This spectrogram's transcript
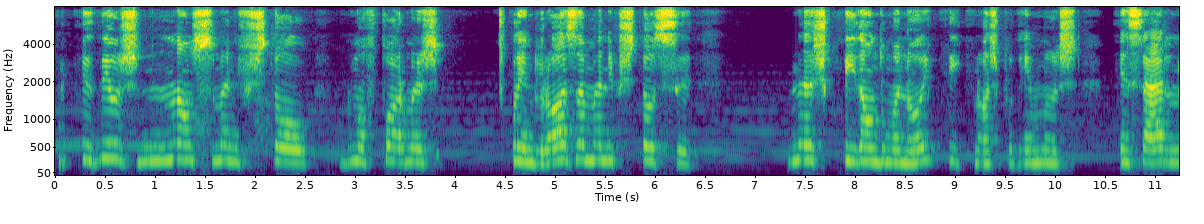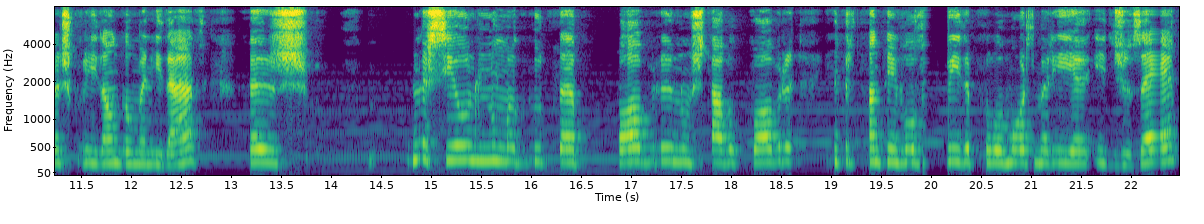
porque Deus não se manifestou de uma forma esplendorosa, manifestou-se na escuridão de uma noite e que nós podemos pensar na escuridão da humanidade. As, nasceu numa gruta pobre, num estábulo pobre, entretanto envolvida pelo amor de Maria e de José.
